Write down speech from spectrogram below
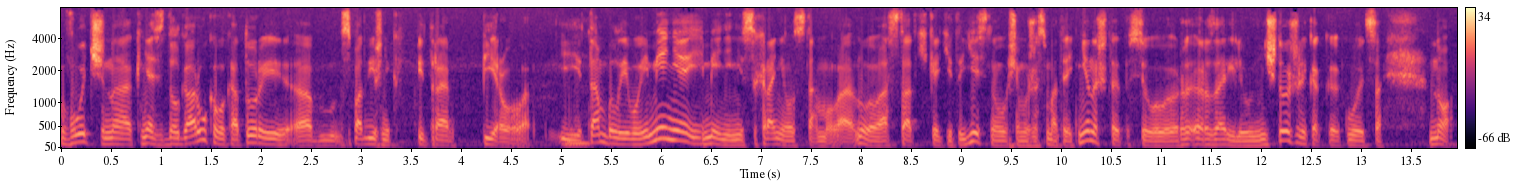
вотчина князя Долгорукова, который э, сподвижник Петра Первого. И там было его имение, имение не сохранилось, там а, ну, остатки какие-то есть, но, в общем, уже смотреть не на что, это все разорили, уничтожили, как, как водится. Но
